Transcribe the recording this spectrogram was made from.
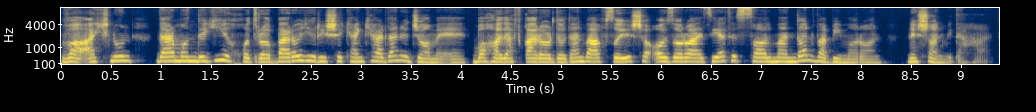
و اکنون درماندگی خود را برای ریشهکن کردن جامعه با هدف قرار دادن و افزایش آزار و اذیت سالمندان و بیماران نشان می دهد.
